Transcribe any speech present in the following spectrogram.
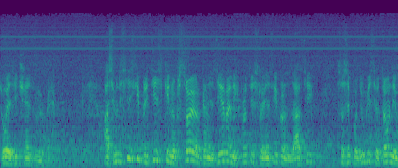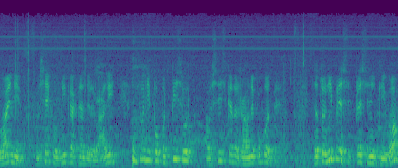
dvojezične družbe. Asimilacijski pritiski in obstoj organiziranih protislovenskih organizacij so se po drugi svetovni vojni v vseh oblikah nadaljevali tudi po podpisu avstrijske državne pogodbe. Zato ni presenetljivo,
